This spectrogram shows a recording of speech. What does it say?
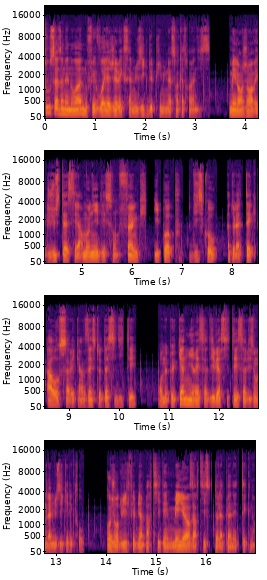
2001 nous fait voyager avec sa musique depuis 1990 mélangeant avec justesse et harmonie des sons funk, hip-hop disco, à de la tech house avec un zeste d'acidité, on ne peut qu'admirer sa diversité et sa vision de la musique électro. Aujourd'hui, il fait bien partie des meilleurs artistes de la planète techno.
